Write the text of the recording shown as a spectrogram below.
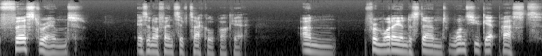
first round is an offensive tackle pocket, and from what I understand, once you get past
